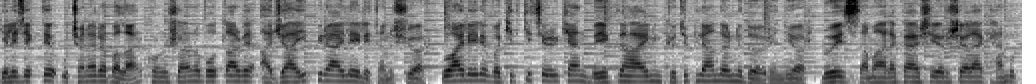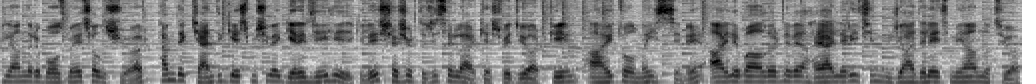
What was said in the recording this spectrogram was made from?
Gelecekte uçan arabalar, konuşan robotlar ve acayip bir aileyle tanışıyor. Bu aileyle vakit geçirirken bıyıklı hainin kötü planlarını da öğreniyor. Louis zamana karşı yarışarak hem bu planları bozmaya çalışıyor hem de kendi geçmişi ve geleceğiyle ilgili şaşırtıcı sırlar keşfediyor. Film ait olma hissini, aile bağlarını ve hayalleri için mücadele etmeyi anlatıyor.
